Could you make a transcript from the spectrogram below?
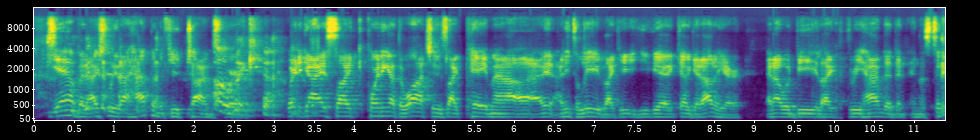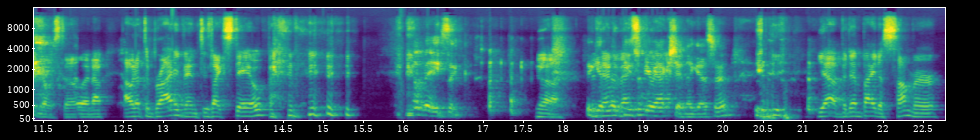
yeah, but actually that happened a few times. oh where, my god! Where the guy's like pointing at the watch, he's like, "Hey man, I, I need to leave. Like you, you get, gotta get out of here." And I would be like three handed in, in the sit-n-go still, and I, I would have to bribe him to like stay open. Amazing. Yeah. To give him a piece of your action, I guess, right? yeah, but then by the summer,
